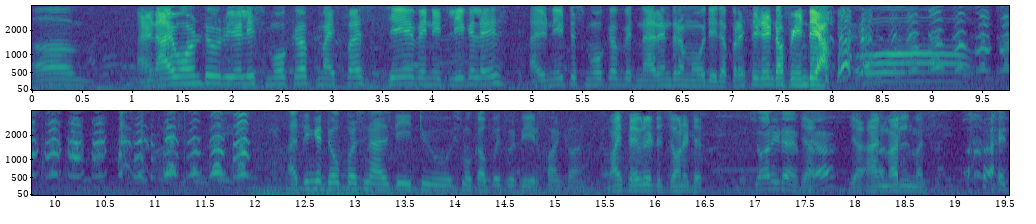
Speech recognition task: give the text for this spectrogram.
Um, and I want to really smoke up my first J when it legalized. I need to smoke up with Narendra Modi, the President of India. Oh. I think a dope personality to smoke up with would be Irfan Khan. My favorite is Johnny Depp. Johnny Depp, yeah? Yeah, and Marilyn Manson. right.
